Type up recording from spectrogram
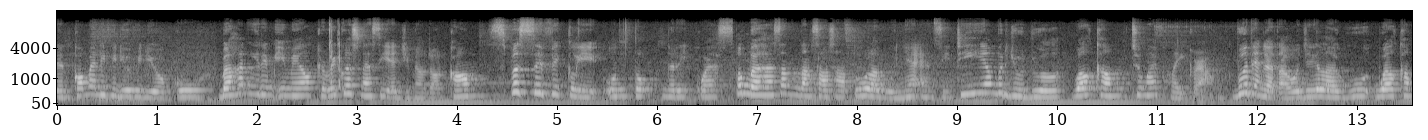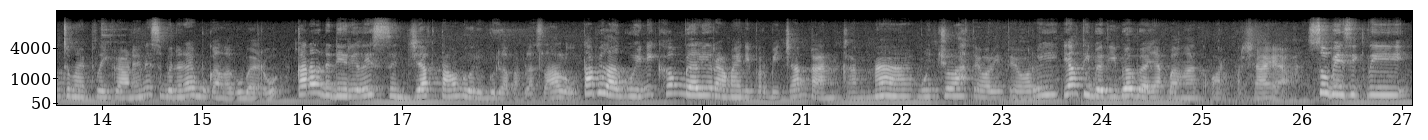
dan komen di video-videoku. Bahkan ngirim email ke requestnasi@gmail.com Specifically untuk nge-request pembahasan tentang salah satu lagunya NCT yang berjudul Welcome to My Playground. Buat yang nggak tahu, jadi lagu Welcome to My Playground ini sebenarnya bukan lagu baru Karena udah dirilis sejak tahun 2000 2018 lalu. Tapi lagu ini kembali ramai diperbincangkan karena muncullah teori-teori yang tiba-tiba banyak banget orang percaya. So basically,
